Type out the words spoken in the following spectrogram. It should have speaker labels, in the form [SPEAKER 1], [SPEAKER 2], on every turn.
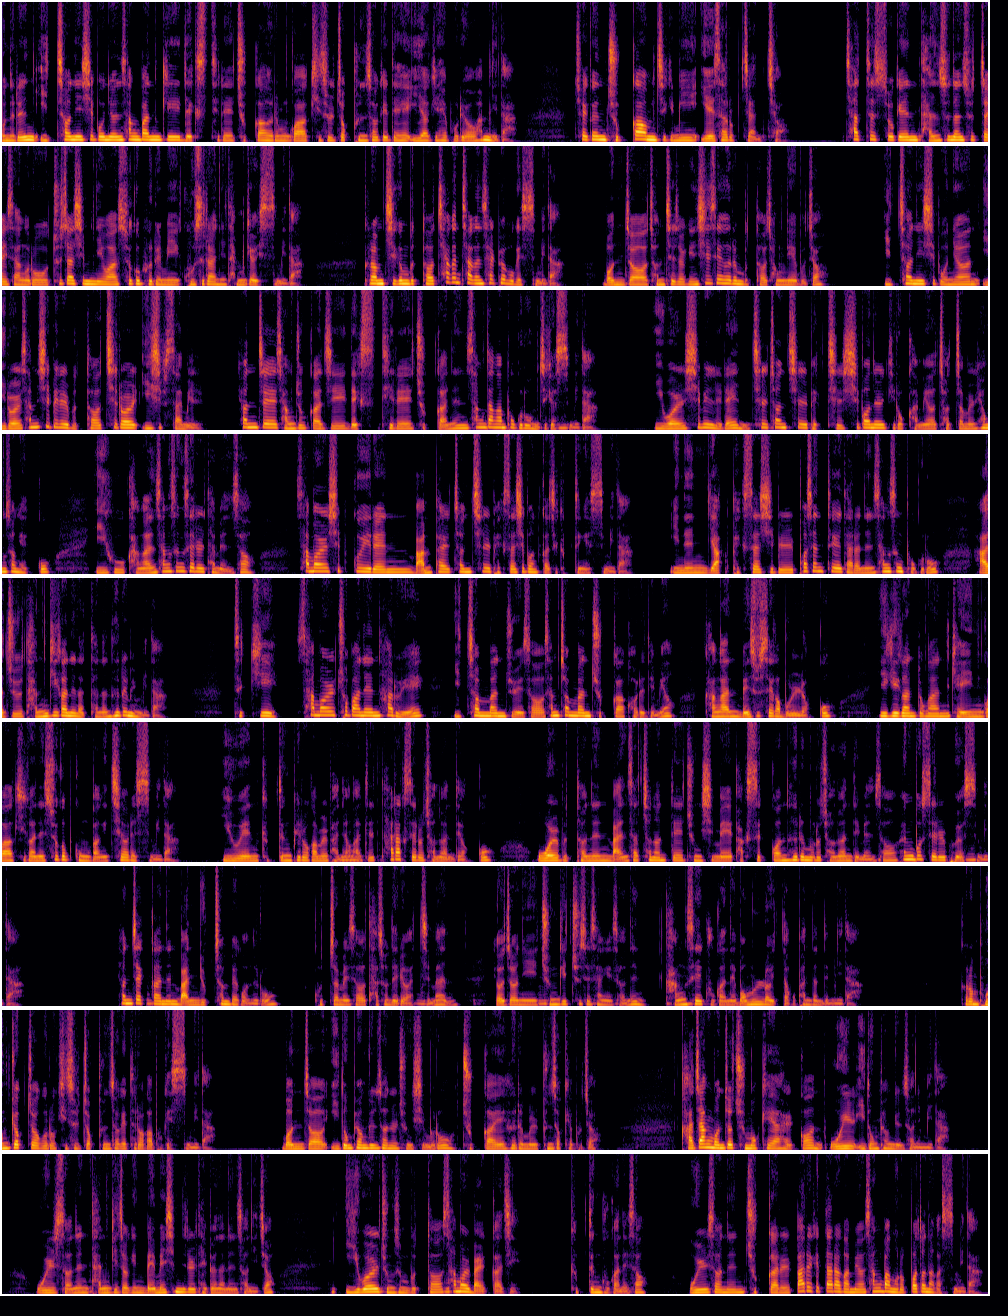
[SPEAKER 1] 오늘은 2025년 상반기 넥스틸의 주가 흐름과 기술적 분석에 대해 이야기해 보려 합니다. 최근 주가 움직임이 예사롭지 않죠. 차트 속엔 단순한 숫자 이상으로 투자 심리와 수급 흐름이 고스란히 담겨 있습니다. 그럼 지금부터 차근차근 살펴보겠습니다. 먼저 전체적인 시세 흐름부터 정리해보죠. 2025년 1월 31일부터 7월 23일, 현재 장중까지 넥스틸의 주가는 상당한 폭으로 움직였습니다. 2월 11일엔 7,770원을 기록하며 저점을 형성했고 이후 강한 상승세를 타면서 3월 19일엔 18,740원까지 급등했습니다. 이는 약 141%에 달하는 상승폭으로 아주 단기간에 나타난 흐름입니다. 특히 3월 초반엔 하루에 2천만 주에서 3천만 주가 거래되며 강한 매수세가 몰렸고 이 기간 동안 개인과 기관의 수급 공방이 치열했습니다. 이후엔 급등 피로감을 반영하듯 하락세로 전환되었고 5월부터는 14,000원대 중심의 박스권 흐름으로 전환되면서 횡보세를 보였습니다. 현재가는 16,100원으로 고점에서 다소 내려왔지만 여전히 중기 추세상에서는 강세 구간에 머물러 있다고 판단됩니다. 그럼 본격적으로 기술적 분석에 들어가 보겠습니다. 먼저 이동평균선을 중심으로 주가의 흐름을 분석해보죠. 가장 먼저 주목해야 할 건 5일 이동평균선입니다. 5일선은 단기적인 매매 심리를 대변하는 선이죠. 2월 중순부터 3월 말까지 급등 구간에서 5일선은 주가를 빠르게 따라가며 상방으로 뻗어나갔습니다.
